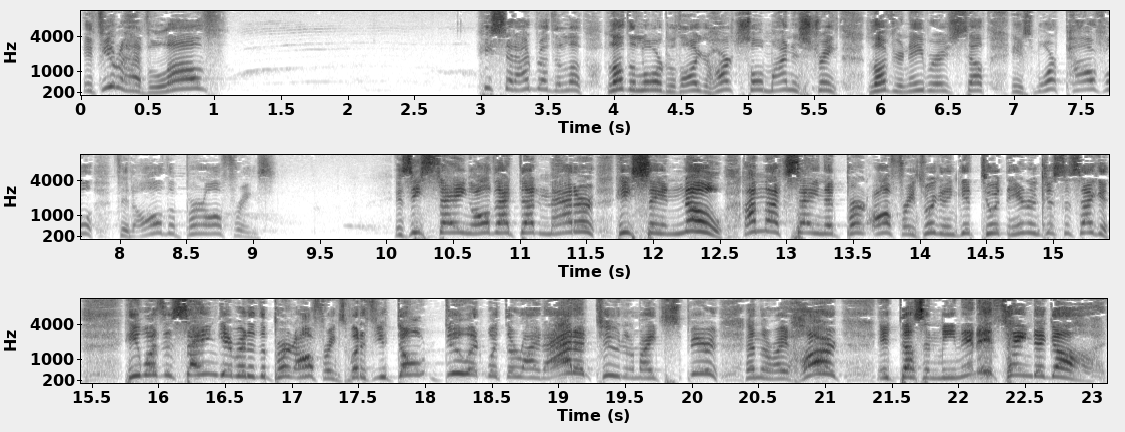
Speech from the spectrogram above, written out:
if you don't have love, he said, I'd rather love, love the Lord with all your heart, soul, mind, and strength. Love your neighbor as yourself. It's more powerful than all the burnt offerings. Is he saying all that doesn't matter? He's saying, no, I'm not saying that burnt offerings, we're going to get to it here in just a second. He wasn't saying get rid of the burnt offerings, but if you don't do it with the right attitude and the right spirit and the right heart, it doesn't mean anything to God.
